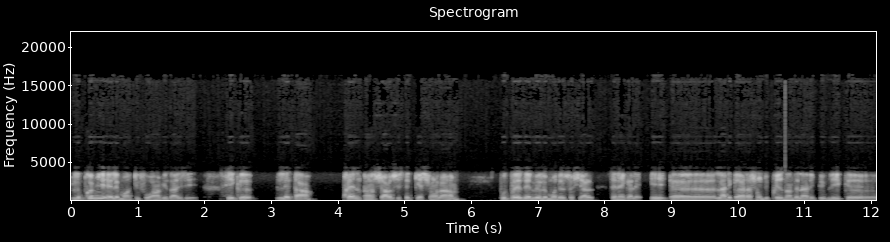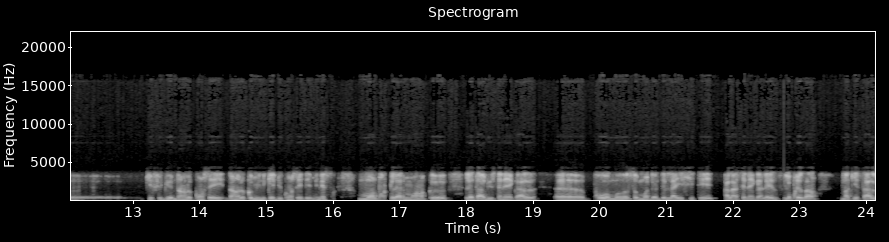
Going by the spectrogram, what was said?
Le premier élément qu'il faut envisager, c'est que l'État prenne en charge cette question-là pour préserver le modèle social sénégalais. Et euh, la déclaration du président de la République euh, qui figure dans le communiqué du Conseil des ministres, montre clairement que l'État du Sénégal euh, promeut ce modèle de laïcité à la sénégalaise. Le président Macky Sall,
